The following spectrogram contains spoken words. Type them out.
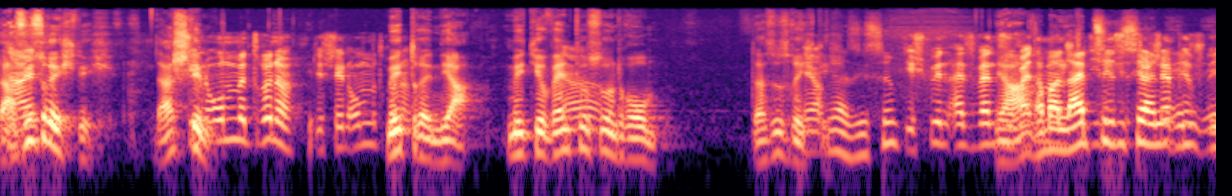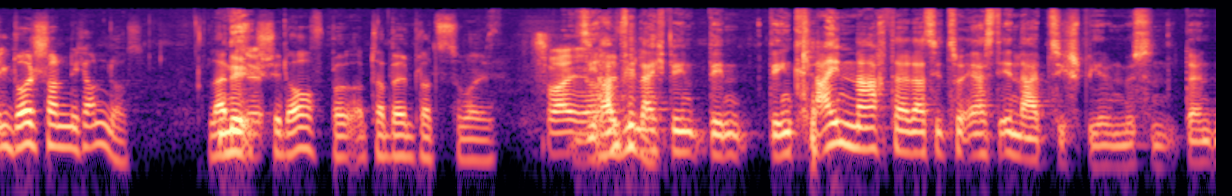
Das nein, ist richtig. Das die stehen stimmt. oben mit drinne. Die stehen oben mit drinne. Mit drin, ja. Mit Juventus Ja. und Rom. Das ist richtig. Ja, siehst du? Die spielen, als wenn sie Ja, weitermachen, Aber Leipzig ist ja in, in, in. Deutschland nicht anders. Leipzig Nee. steht auch auf Pla- Tabellenplatz 2. Zwei, Sie ja. haben vielleicht den, den, den kleinen Nachteil, dass sie zuerst in Leipzig spielen müssen. Denn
